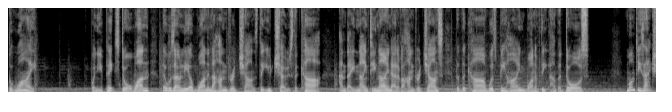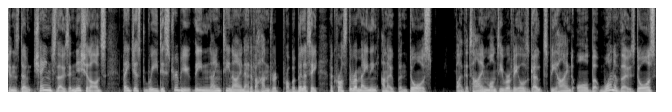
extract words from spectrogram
But why? When you picked door 1, there was only a 1 in a 100 chance that you chose the car, and a 99 out of 100 chance that the car was behind one of the other doors. Monty's actions don't change those initial odds, they just redistribute the 99 out of 100 probability across the remaining unopened doors. By the time Monty reveals goats behind all but one of those doors,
